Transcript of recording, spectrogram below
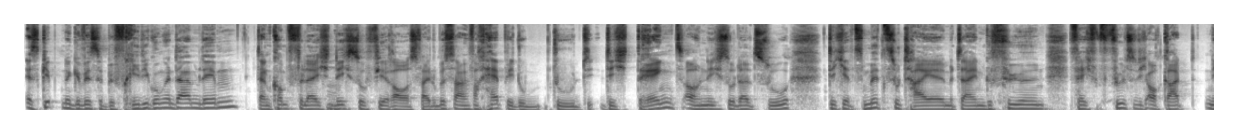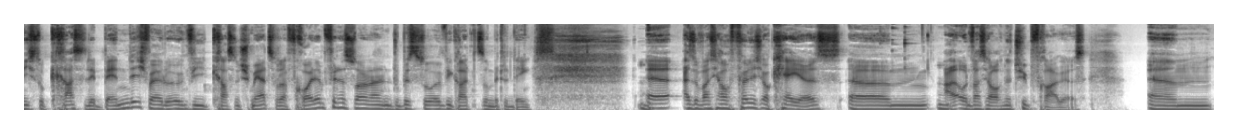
es gibt eine gewisse Befriedigung in deinem Leben, dann kommt vielleicht mhm. nicht so viel raus, weil du bist einfach happy, du, du dich drängt auch nicht so dazu, dich jetzt mitzuteilen mit deinen Gefühlen. Vielleicht fühlst du dich auch gerade nicht so krass lebendig, weil du irgendwie krassen Schmerz oder Freude empfindest, sondern du bist so irgendwie gerade so ein Mittelding. Mhm. Äh, also was ja auch völlig okay ist ähm, mhm. und was ja auch eine Typfrage ist. Ähm,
